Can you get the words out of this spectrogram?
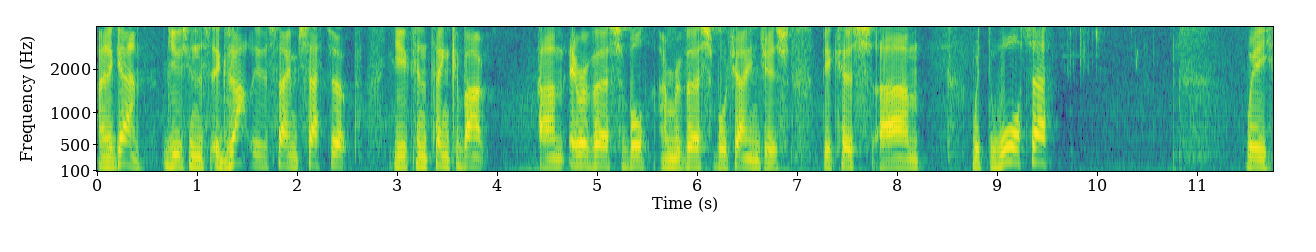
and again, using this exactly the same setup, you can think about um, irreversible and reversible changes because um, with the water, we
